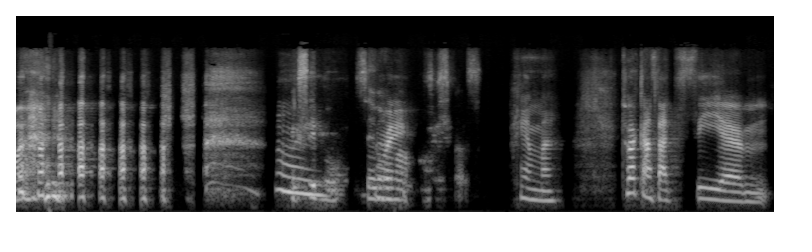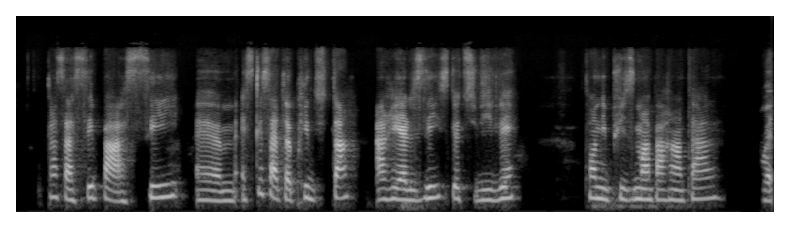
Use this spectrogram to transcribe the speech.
C'est beau, c'est vraiment beau ce qui se passe. Vraiment. Toi, quand ça s'est, euh, quand ça s'est passé, euh, est-ce que ça t'a pris du temps à réaliser ce que tu vivais? ton épuisement parental? Oui.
